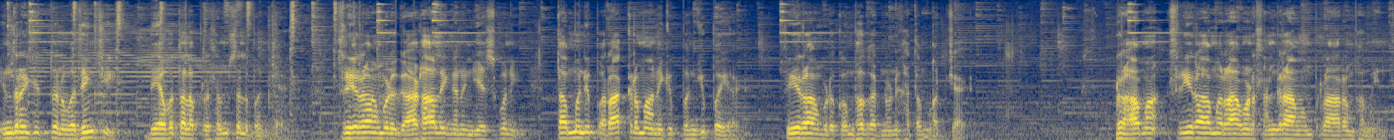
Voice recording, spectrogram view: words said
ఇంద్రజిత్తును వధించి దేవతల ప్రశంసలు పొందాడు. శ్రీరాముడు గాఢాలింగనం చేసుకుని తమ్ముని పరాక్రమానికి పొంగిపోయాడు. శ్రీరాముడు కుంభకర్ణుని హతమార్చాడు రామ శ్రీరామ రావణ సంగ్రామం ప్రారంభమైంది.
